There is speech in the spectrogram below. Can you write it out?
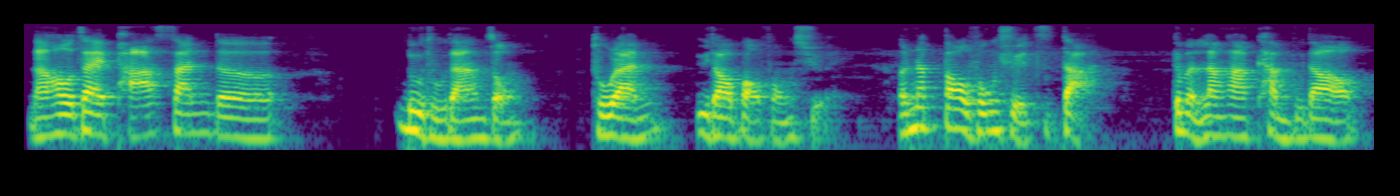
然后在爬山的路途当中，突然遇到暴风雪，而那暴风雪之大，根本让他看不到。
